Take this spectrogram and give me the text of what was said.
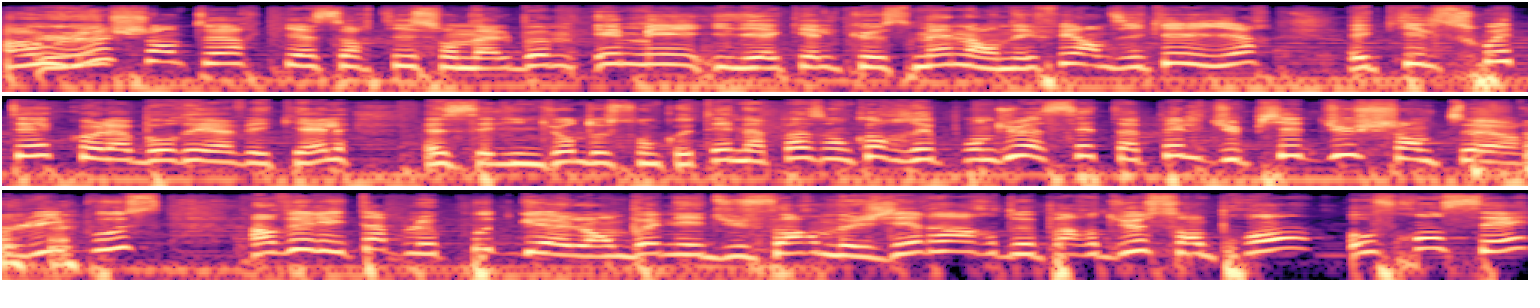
Ah oui le chanteur qui a sorti son album Aimé il y a quelques semaines, a en effet indiqué hier qu'il souhaitait collaborer avec elle. Céline Dion de son côté n'a pas encore répondu à cet appel du pied du chanteur. Lui pousse un véritable coup de gueule en bonne et due forme. Gérard Depardieu s'en prend aux Français.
